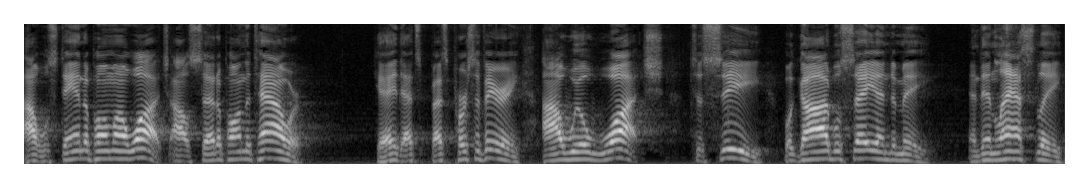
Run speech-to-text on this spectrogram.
I will stand upon my watch, I'll set upon the tower. Okay, that's, that's persevering. I will watch to see what God will say unto me. And then lastly,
